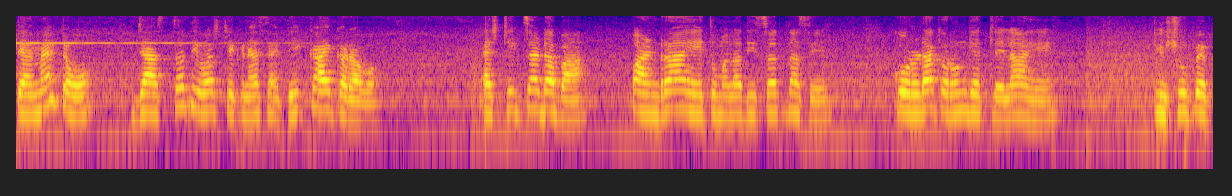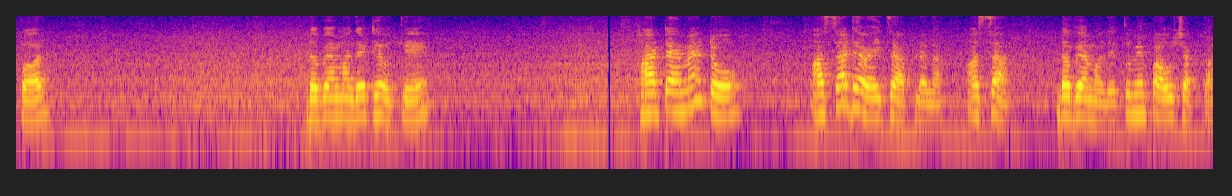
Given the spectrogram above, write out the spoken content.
टॅमॅटो जास्त दिवस टिकण्यासाठी काय करावं? प्लॅस्टिकचा डबा पांढरा आहे तुम्हाला दिसत नसेल. कोरडा करून घेतलेला आहे. टिश्यू पेपर डब्यामध्ये ठेवते. हा टॅमॅटो असा ठेवायचा आपल्याला असा डब्यामध्ये. तुम्ही पाहू शकता.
